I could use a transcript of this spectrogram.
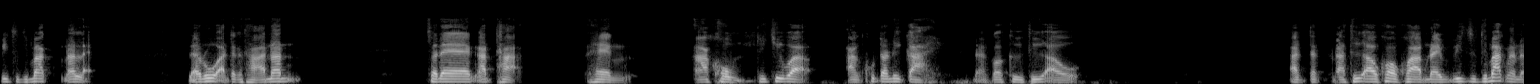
วิสุทธิมรรคนั่นแหละ และรู้อัตถกถานั้น แสดงอัฏฐะแห่ง อาคมที่ชื่อว่าอังคุตรนิกายนะก็คือถือเอาอัตถือเอาข้อความในวิสุทธิมรรคนั้น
